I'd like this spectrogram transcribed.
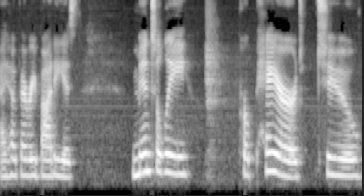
I hope everybody is mentally prepared to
